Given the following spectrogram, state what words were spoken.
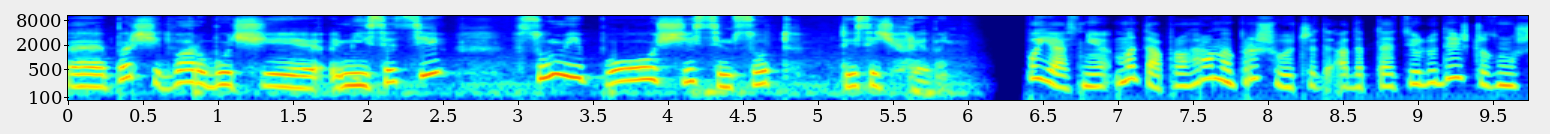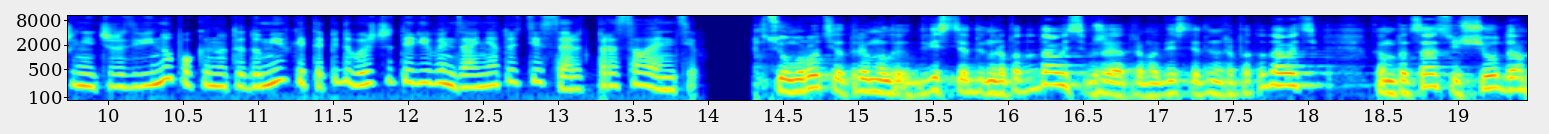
е, перші два робочі місяці в сумі по 6700 тисяч гривень. Пояснює, мета програми пришвидшити адаптацію людей, що змушені через війну покинути домівки та підвищити рівень зайнятості серед переселенців. Цьому році отримали 201 роботодавець, вже отримав 201 роботодавець компенсацію щодо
